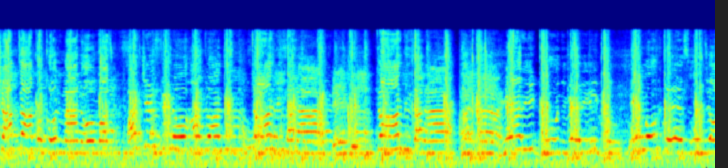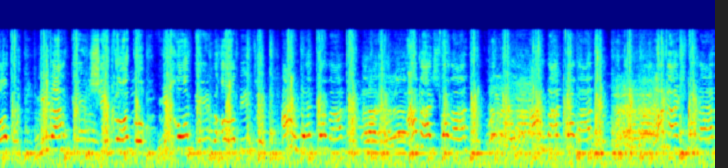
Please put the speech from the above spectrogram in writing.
کم تم بکن من و ماز آی چیزی رو آگان دار می‌زنم. دار می‌زنم. مری گود مری گود این مخلص اونجا بود. می‌رفتیم شیکاگو میخوندیم آبی تو احمد با من همش با من. احمد با من همش با من.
